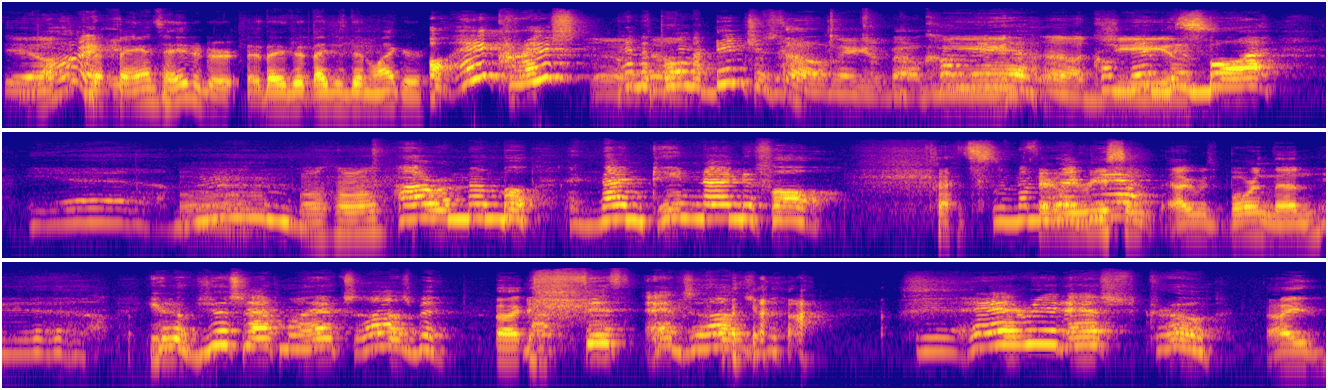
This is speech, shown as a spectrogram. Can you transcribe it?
yeah. Why? The fans hated her. They ju- they just didn't like her. Oh, hey, Chris. Oh, Let me no. pull my dentures out. Don't make it about Come me. here. Oh, Come here, big jeez. boy. Yeah. Mm. Mm-hmm. I remember in 1994. That's Remember fairly that, recent. I was born then. Yeah. You look just like my ex-husband. My I, fifth ex-husband. yeah, Harriet S. Truman. I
